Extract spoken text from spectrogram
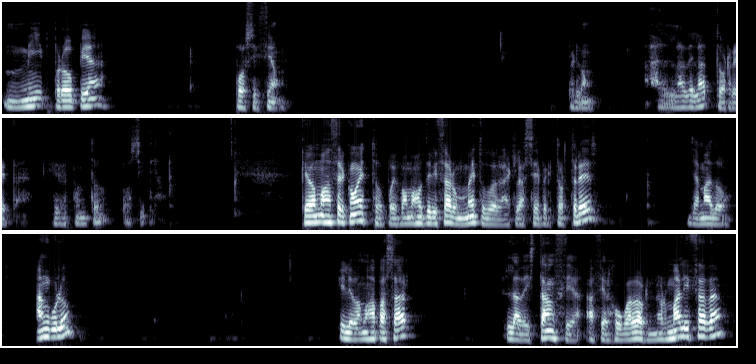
mi propia posición perdón, a la de la torreta, que es punto positivo. ¿Qué vamos a hacer con esto? Pues vamos a utilizar un método de la clase vector3 llamado ángulo y le vamos a pasar la distancia hacia el jugador normalizada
